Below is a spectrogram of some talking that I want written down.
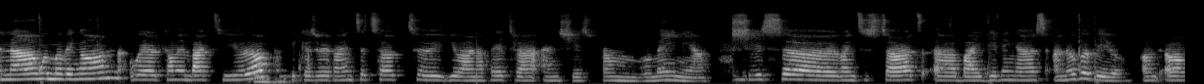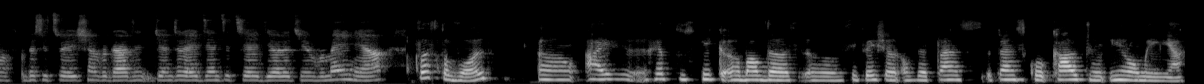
And now we're moving on. We're coming back to Europe because we're going to talk to Ioana Petra, and she's from Romania. She's uh, going to start uh, by giving us an overview on, of the situation regarding gender identity ideology in Romania. First of all, uh, I have to speak about the uh, situation of the trans trans culture in Romania.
